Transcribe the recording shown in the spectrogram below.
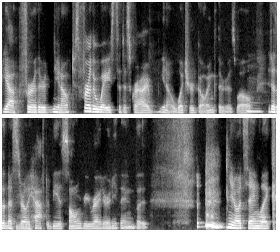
yeah, further, you know, just further ways to describe, you know, what you're going through as well. Mm. It doesn't necessarily have to be a song rewrite or anything, but, you know, it's saying like,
